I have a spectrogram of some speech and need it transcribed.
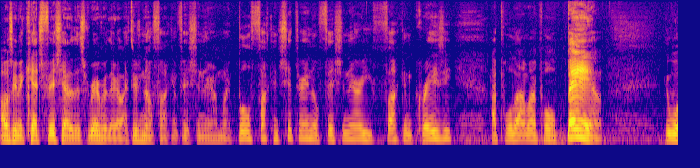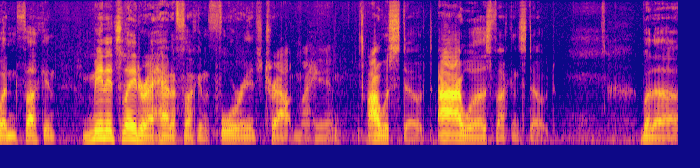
I was gonna catch fish out of this river. They're like, there's no fucking fish in there. I'm like, bull fucking shit, there ain't no fish in there. Are you fucking crazy? I pulled out my pole, bam! It wasn't fucking. Minutes later, I had a fucking four inch trout in my hand. I was stoked. I was fucking stoked. But, uh,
